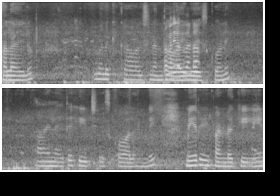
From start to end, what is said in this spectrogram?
కళాయిలో మనకి కావాల్సినంత ఆయిల్ వేసుకొని ఆయిల్ అయితే హీట్ చేసుకోవాలండి. మీరు ఈ పండగకి ఏం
